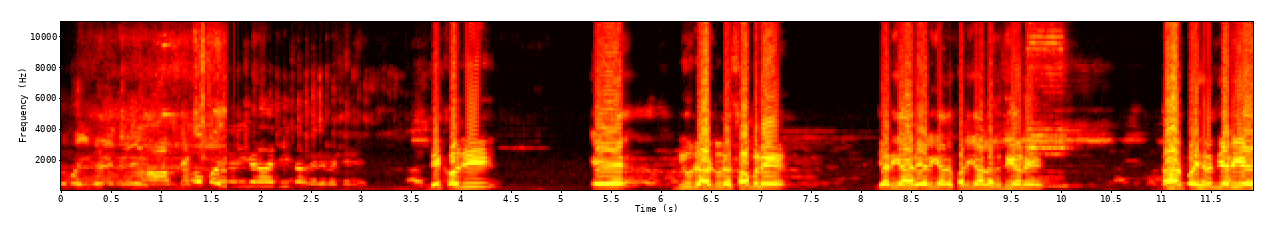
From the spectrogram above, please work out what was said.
ਦੁਬਈ ਵਿੱਚ ਆਪ ਉਹ ਭਾਈ ਜਿਹੜਾ ਇਹ ਚੀਜ਼ ਧਰਨੇ ਦੇ ਬੈਠੇ ਨੇ। ਦੇਖੋ ਜੀ ਇਹ ਬਿਊ ਰਾਡੂ ਦੇ ਸਾਹਮਣੇ ਜਿਹੜੀਆਂ ਰੇੜੀਆਂ ਤੇ ਫੜੀਆਂ ਲੱਗਦੀਆਂ ਨੇ ਕਾਰਪੋਰੇਸ਼ਨ ਜਿਹੜੀ ਹੈ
